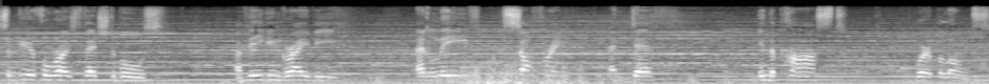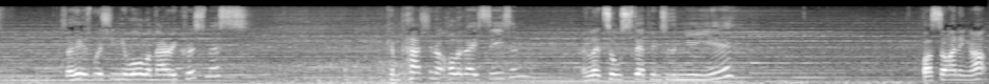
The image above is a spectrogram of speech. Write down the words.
some beautiful roast vegetables, a vegan gravy, and leave the suffering and death in the past where it belongs. So here's wishing you all a Merry Christmas, compassionate holiday season, and let's all step into the new year by signing up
